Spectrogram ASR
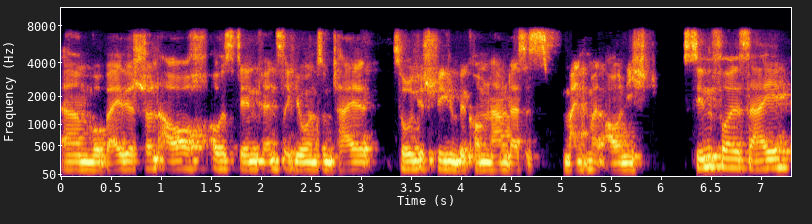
Ähm, wobei wir schon auch aus den Grenzregionen zum Teil zurückgespiegelt bekommen haben, dass es manchmal auch nicht sinnvoll sei,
